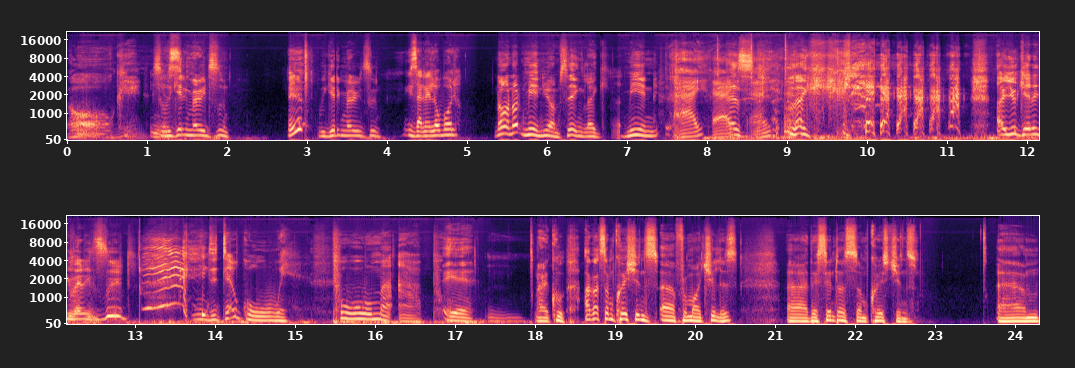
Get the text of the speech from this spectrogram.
Oh, okay. So we're getting married soon. eh? We're getting married soon. is an elobolo? No, not me and you. I'm saying like me and I, as aye. like. Are you getting married soon? Ndithe kuwe phuma apho. Yeah. All right, cool. I got some questions uh, from our chillers. Uh, they sent us some questions. Um,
